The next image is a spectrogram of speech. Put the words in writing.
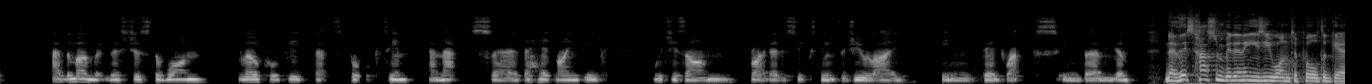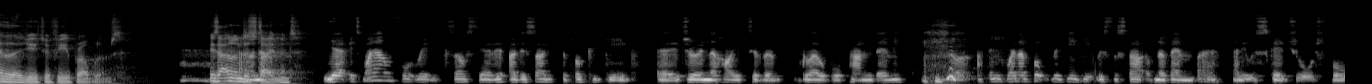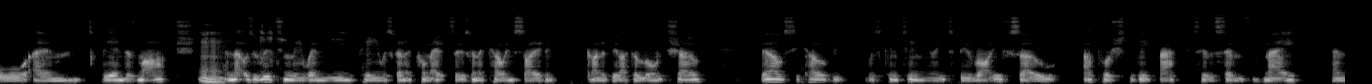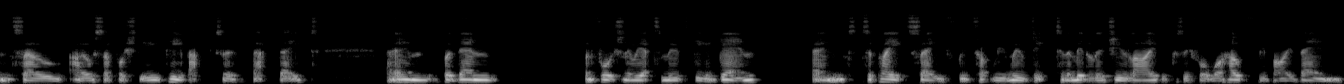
at the moment, there's just the one local gig that's booked in, and that's uh, the headline gig, which is on Friday the 16th of July in Dead Wax in Birmingham. Now, this hasn't been an easy one to pull together due to a few problems. Is that an understatement? Yeah, it's my own fault really, because obviously I, decided to book a gig uh, during the height of a global pandemic. so I think when I booked the gig, it was the start of November, and it was scheduled for um, the end of March, mm-hmm. and that was originally when the EP was going to come out, so it was going to coincide and kind of be like a launch show. Then obviously COVID was continuing to be rife, so I pushed the gig back to the seventh of May, and so I also pushed the EP back to that date. Um, but then unfortunately, we had to move the gig again. And to play it safe, we, tr- we moved it to the middle of July because we thought, well, hopefully by then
